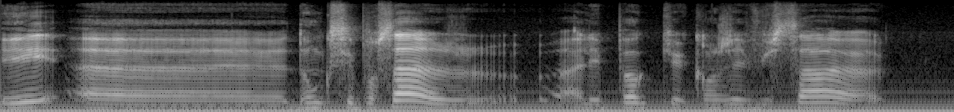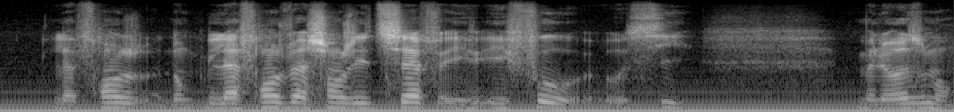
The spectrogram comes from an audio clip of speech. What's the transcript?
Et euh, donc c'est pour ça, à l'époque, quand j'ai vu ça, la frange, donc la frange va changer de chef est faux aussi, malheureusement.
